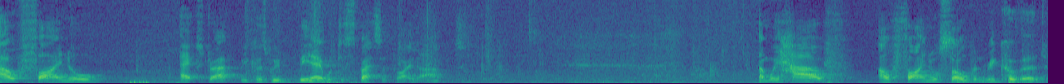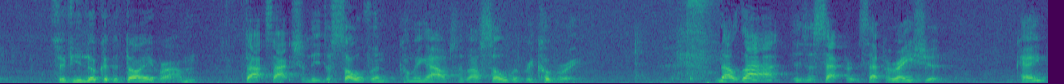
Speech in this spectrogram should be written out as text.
our final extract because we've been able to specify that. And we have our final solvent recovered. So if you look at the diagram, that's actually the solvent coming out of our solvent recovery. Now that is a separate separation, okay?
